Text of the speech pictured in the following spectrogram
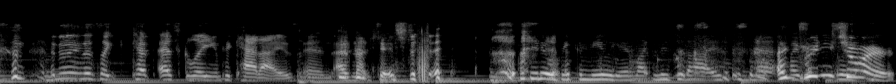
and then just like kept escalating to cat eyes, and I've not changed it. I think it would be chameleon, like lizard eyes? I'm Like, pretty wait, sure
